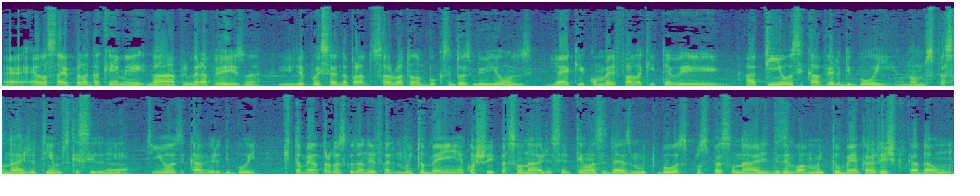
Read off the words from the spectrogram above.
É, ela saiu pela HQM na primeira vez, né? E depois saiu na Sarbatana Books em 2011. E é que, como ele fala aqui, teve a Tinhoso e Caveira de Boi, o nome dos personagens. Eu tinha me esquecido é. de Tinhoso e Caveira de Boi que também é outra coisa que o Danilo faz muito bem é construir personagens. Assim, ele tem umas ideias muito boas para os personagens, desenvolve muito bem a característica de cada um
